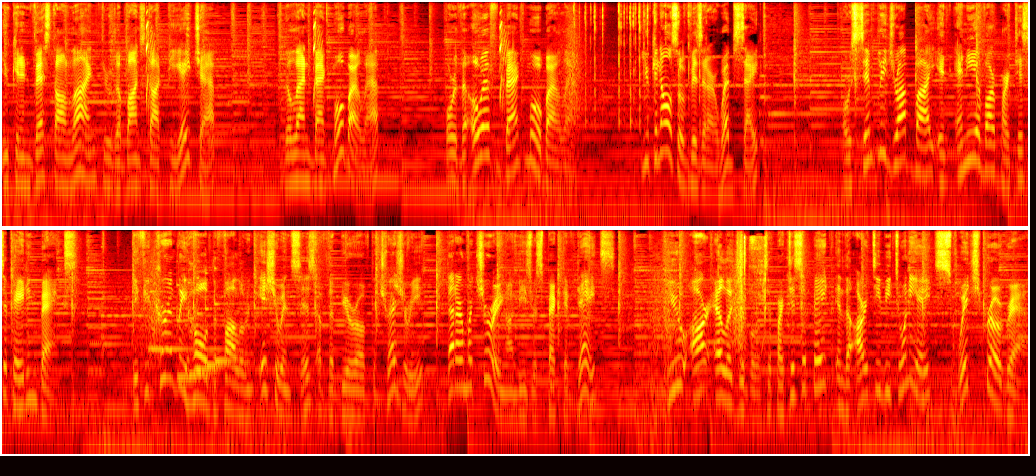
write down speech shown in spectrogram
You can invest online through the Bonds.ph app, the Land Bank mobile app, or the OF Bank mobile app. You can also visit our website or simply drop by in any of our participating banks. If you currently hold the following issuances of the Bureau of the Treasury that are maturing on these respective dates, you are eligible to participate in the RTB 28 Switch Program.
